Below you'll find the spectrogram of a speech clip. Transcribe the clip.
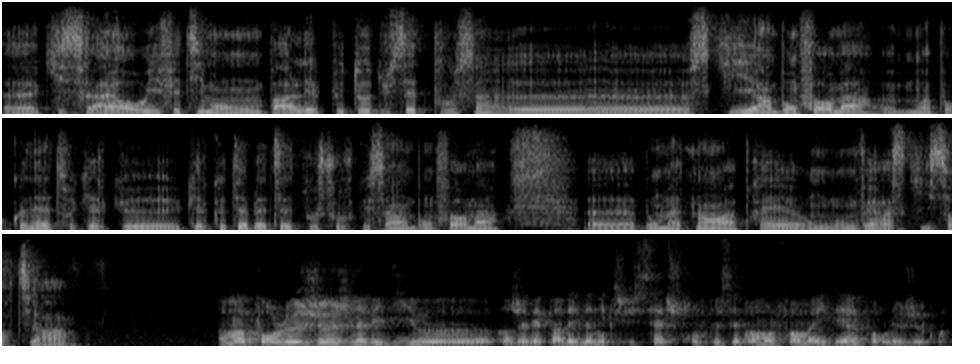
Euh, qui serait... Alors oui, effectivement, on parlait plutôt du 7 pouces, euh, ce qui est un bon format. Euh, moi, pour connaître quelques, quelques tablettes 7 pouces, je trouve que c'est un bon format. bon, maintenant, après, on, verra ce qui sortira. moi, pour le jeu, je l'avais dit quand j'avais parlé de la Nexus 7, je trouve que c'est vraiment le format idéal pour le jeu, quoi.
